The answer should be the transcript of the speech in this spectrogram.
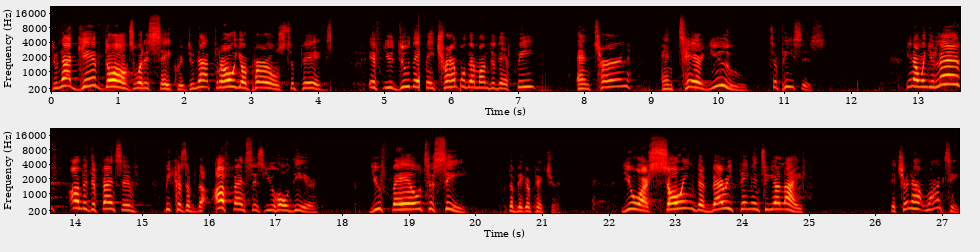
Do not give dogs what is sacred. Do not throw your pearls to pigs. If you do, they may trample them under their feet and turn and tear you to pieces. You know, when you live on the defensive because of the offenses you hold dear, you fail to see the bigger picture. You are sowing the very thing into your life that you're not wanting.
